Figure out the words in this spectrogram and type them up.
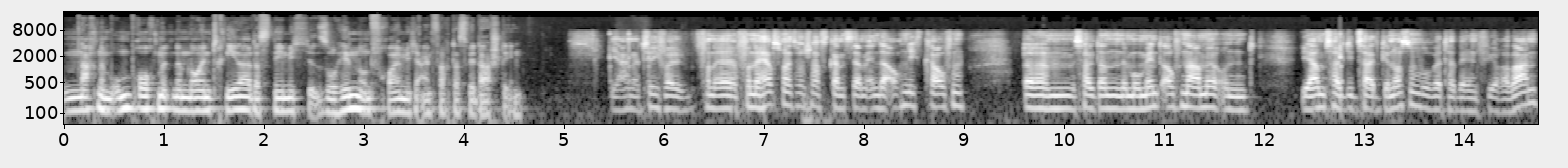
nach einem Umbruch mit einem neuen Trainer, das nehme ich so hin und freue mich einfach, dass wir da stehen? Ja, natürlich, weil von der, von der Herbstmeisterschaft kannst du am Ende auch nichts kaufen. Ähm, ist halt dann eine Momentaufnahme und wir haben es halt die Zeit genossen, wo wir Tabellenführer waren.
